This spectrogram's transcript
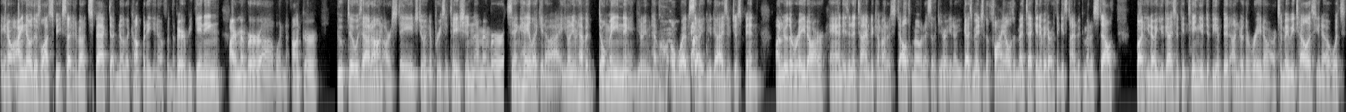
You know, I know there's lots to be excited about SPECT. I've known the company, you know, from the very beginning. I remember uh, when Ankur Gupta was out on our stage doing a presentation. I remember saying, Hey, like, you know, you don't even have a domain name. You don't even have a, a website. You guys have just been under the radar. And isn't it time to come out of stealth mode? I said, like, you're, you know, you guys made it to the finals at MedTech Innovator. I think it's time to come out of stealth but you know you guys have continued to be a bit under the radar so maybe tell us you know what's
